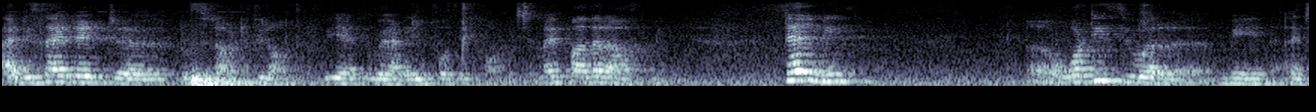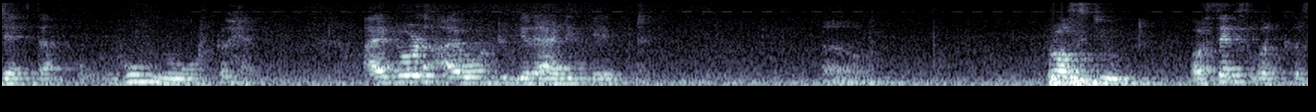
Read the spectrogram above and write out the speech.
I decided uh, to start philanthropy and we had Infosys Foundation. My father asked me, tell me, uh, what is your uh, main agenda, whom you want to help? I told I want to eradicate um, prostitute or sex workers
